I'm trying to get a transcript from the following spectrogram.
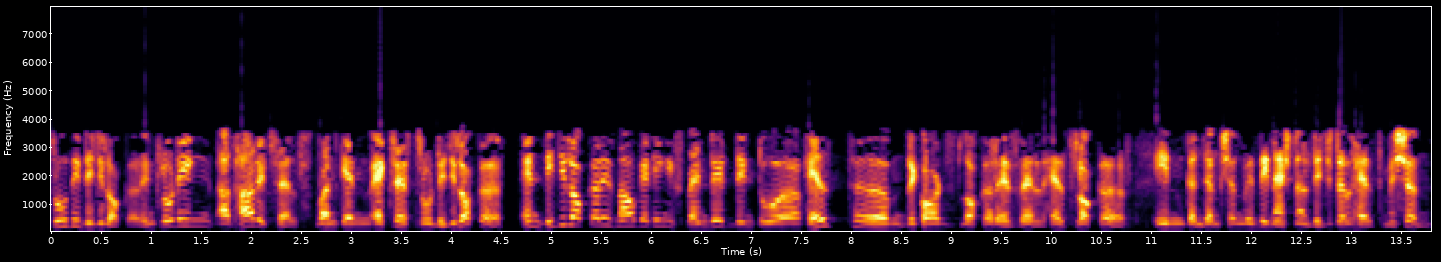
through the DigiLocker, including Aadhaar itself. One can access through DigiLocker and DigiLocker is now getting expanded into a health um, records locker as well, health locker in conjunction with the National Digital Health Mission.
